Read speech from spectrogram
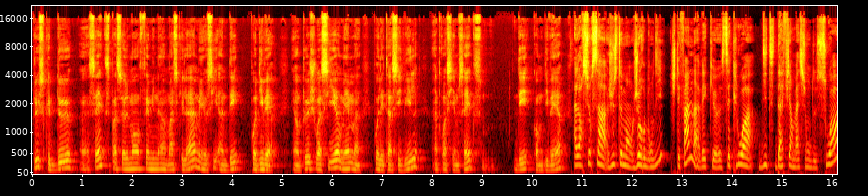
plus que deux euh, sexes, pas seulement féminin, masculin, mais aussi un D pour divers. Et on peut choisir, même pour l'état civil, un troisième sexe, D comme divers. Alors sur ça, justement, je rebondis, Stéphane, avec euh, cette loi dite d'affirmation de soi,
